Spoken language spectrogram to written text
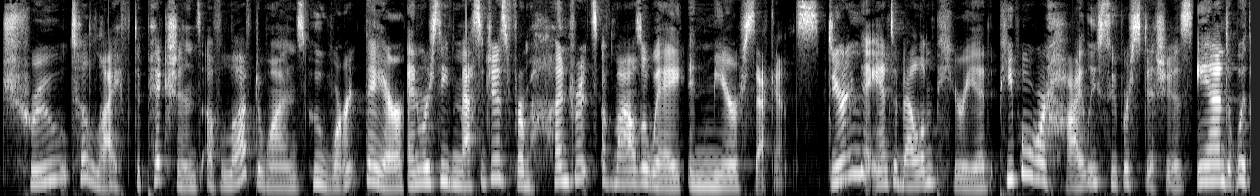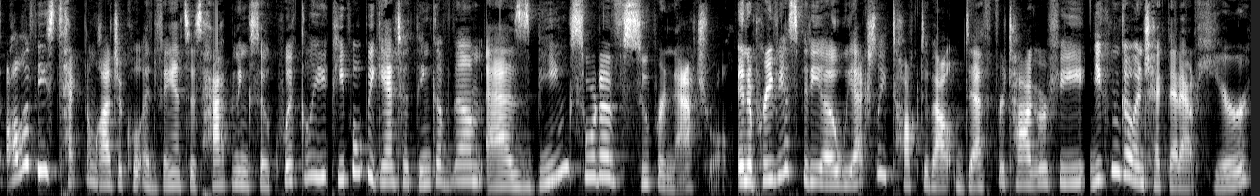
true to life depictions of loved ones who weren't there and receive messages from hundreds of miles away in mere seconds. During the antebellum period, people were highly superstitious, and with all of these technological advances happening so quickly, people began to think of them as being sort of supernatural. In a previous video, we actually talked about death photography. You can go and check that out here.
